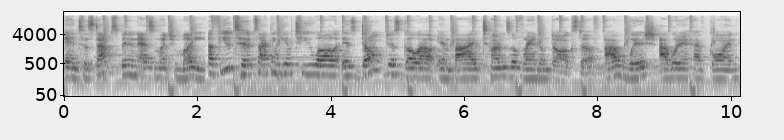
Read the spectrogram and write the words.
and to stop spending as much money. A few tips I can give to you all is don't just go out and buy tons of random dog stuff. I wish I wouldn't have gone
